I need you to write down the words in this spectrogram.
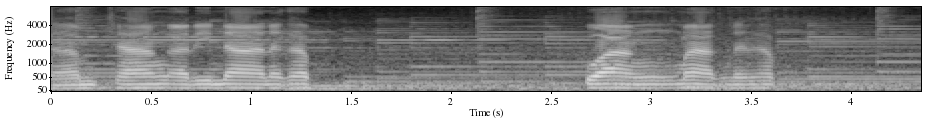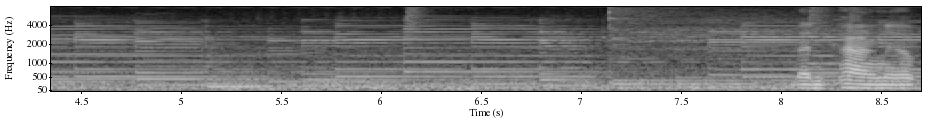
น้ำช้างอารีนานะครับ กว้างมากนะครับ ด้านข้างนะครับ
